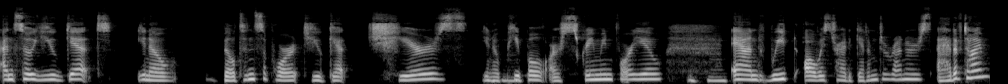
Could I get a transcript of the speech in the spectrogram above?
And so you get, you know, built in support, you get cheers, you know, Mhm. people are screaming for you. Mhm. And we always try to get them to runners ahead of time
